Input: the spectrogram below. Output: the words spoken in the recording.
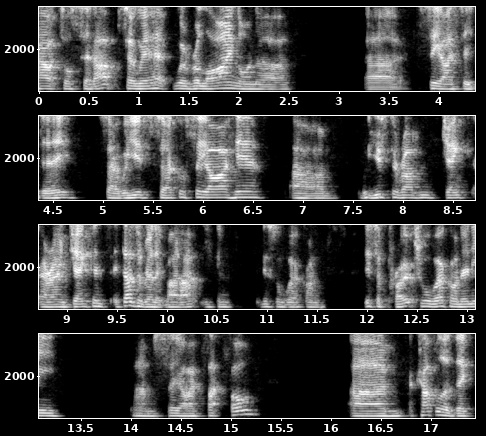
how it's all set up. So we're we're relying on a, a CI/CD. So we use Circle CI here. Um, we used to run our own Jenkins. It doesn't really matter. You can this will work on this approach will work on any um, CI platform. Um, a couple of the,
